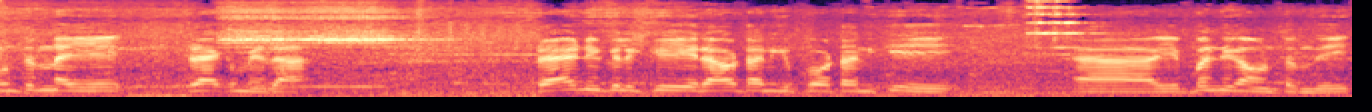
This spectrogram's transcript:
ఉంటున్నాయి ట్రాక్ మీద. ప్రయాణికులకి రావడానికి పోవటానికి ఇబ్బందిగా ఉంటుంది.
